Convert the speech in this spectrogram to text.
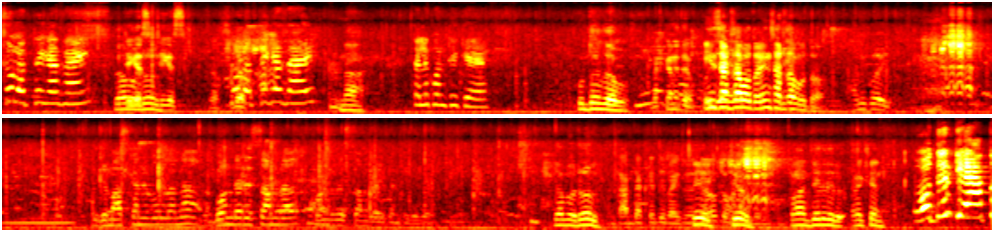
শোনো থেকে যাই যাব ঠিক আছে ঠিক আছে শোনো যাও। থেকে যাই না। তাহলে কোন থেকে? কোথায় যাব? মাঝখানে যাও ইনসার্ট যাব তো ইনসার্ট যাব তো। আমি কই? যে মাঝখানে বললাম না গন্ডারের চামড়া গন্ডারের চামড়া এখান থেকে যায় যাব রোল। অ্যাকশন ওদেরকে এত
